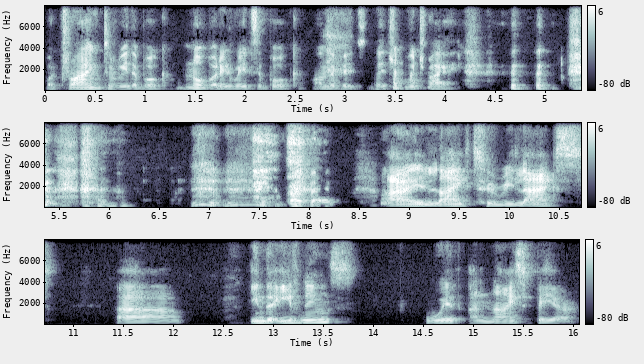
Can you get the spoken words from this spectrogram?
or trying to read a book. Nobody reads a book on the beach. We try. Perfect. I like to relax uh, in the evenings with a nice beer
